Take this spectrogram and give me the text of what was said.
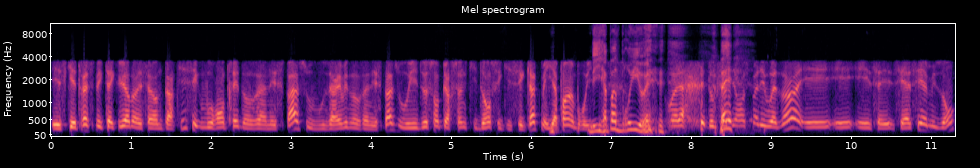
Et ce qui est très spectaculaire dans les salons de partie, c'est que vous rentrez dans un espace ou vous arrivez dans un espace où vous voyez 200 personnes qui dansent et qui s'éclatent, mais il n'y a pas un bruit. Mais il n'y a pas de bruit, ouais. Voilà, donc ça Mais- ne dérange pas les voisins et, et, et c'est c'est assez amusant.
